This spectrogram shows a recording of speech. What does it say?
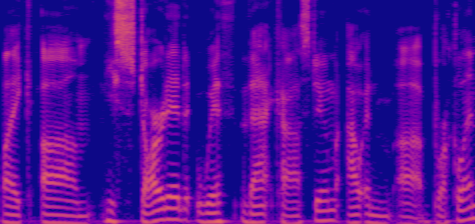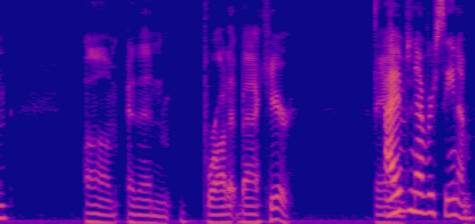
like um, he started with that costume out in uh, brooklyn um, and then brought it back here and I've never seen him.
